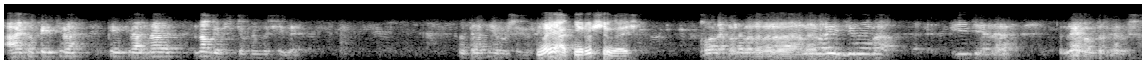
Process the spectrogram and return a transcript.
Ale to pięć razy, pięć razy, no, nogę przyciągnę do siebie. No teraz nie ruszę już. No jak, nie ruszyłeś? O, lewo, lewo, lewo, lewo, lewo, idzie lewo, idzie lewo. Lewą trochę rusza.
